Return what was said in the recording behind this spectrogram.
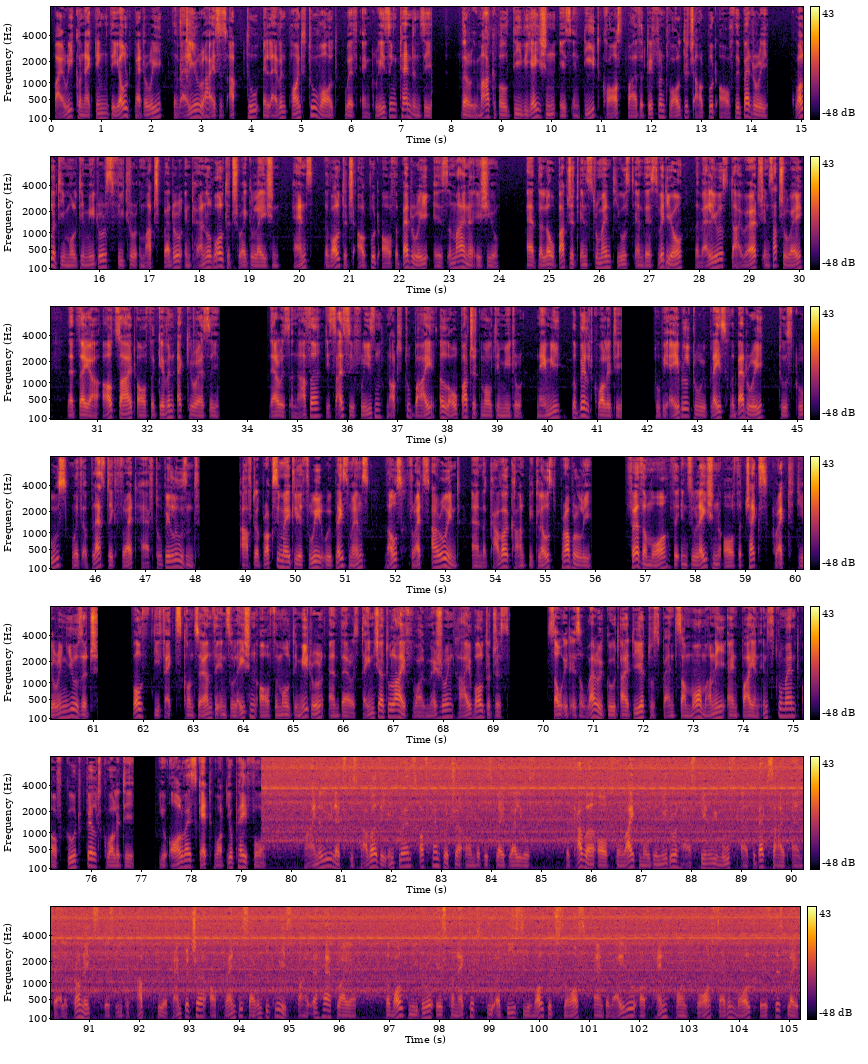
By reconnecting the old battery, the value rises up to 11.2V with increasing tendency. The remarkable deviation is indeed caused by the different voltage output of the battery. Quality multimeters feature a much better internal voltage regulation, hence the voltage output of the battery is a minor issue. At the low budget instrument used in this video, the values diverge in such a way that they are outside of the given accuracy. There is another decisive reason not to buy a low budget multimeter, namely the build quality. To be able to replace the battery, two screws with a plastic thread have to be loosened. After approximately 3 replacements, those threads are ruined and the cover can't be closed properly. Furthermore, the insulation of the jacks cracked during usage. Both defects concern the insulation of the multimeter and there is danger to life while measuring high voltages. So it is a very good idea to spend some more money and buy an instrument of good build quality. You always get what you pay for. Finally, let's discover the influence of temperature on the displayed values. The cover of the right multimeter has been removed at the backside and the electronics is heated up to a temperature of 27 degrees by a hairdryer. The voltmeter is connected to a DC voltage source and the value of 10.47 volt is displayed.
